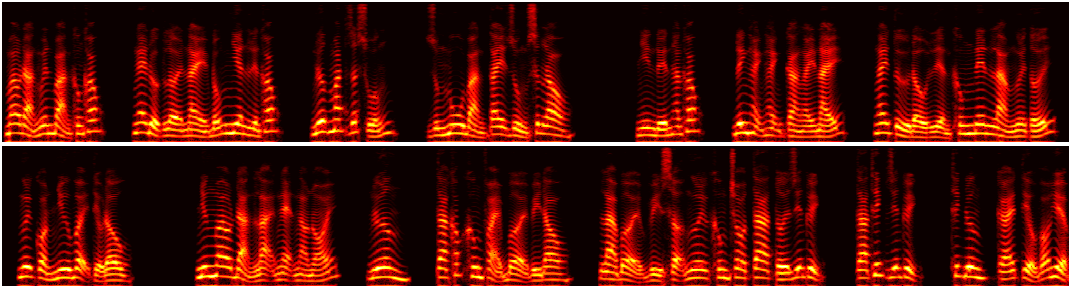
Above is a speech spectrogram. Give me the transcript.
Mao đản nguyên bản không khóc, nghe được lời này bỗng nhiên liền khóc, nước mắt rớt xuống, dùng mu bàn tay dùng sức lau. Nhìn đến hắn khóc, đinh hạnh hạnh càng ấy náy, ngay từ đầu liền không nên làm ngươi tới, ngươi còn như vậy tiểu đâu. Nhưng Mao đản lại nghẹn ngào nói, nương, ta khóc không phải bởi vì đau, là bởi vì sợ ngươi không cho ta tới diễn kịch, ta thích diễn kịch, thích đương cái tiểu võ hiệp,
